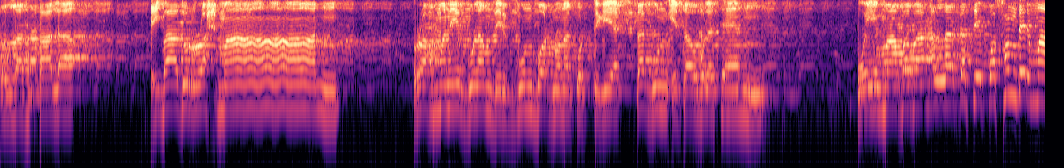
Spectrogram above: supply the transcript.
আল্লাহ তালা ইবাদুর রহমান। রহমানের গোলামদের গুণ বর্ণনা করতে গিয়ে একটা গুণ এটাও বলেছেন, ওই মা বাবা আল্লাহর কাছে পছন্দের মা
